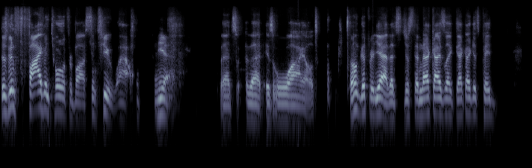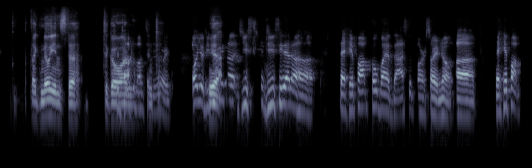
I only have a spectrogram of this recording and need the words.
there's been five in total for Boston too. Wow, Yeah. that's that is wild. Oh, good for yeah. That's just and that guy's like that guy gets paid like millions to to go To on. talk about and t- Oh, yo, do you, Yeah. see the, do you do you see that uh that hip hop quote by a basketball? Or sorry, no, uh, that hip hop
